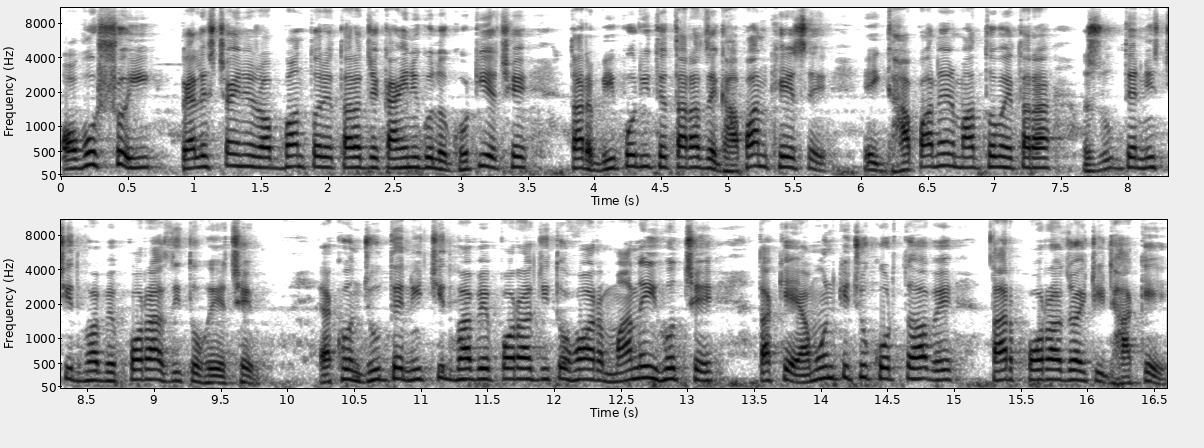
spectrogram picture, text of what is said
অবশ্যই প্যালেস্টাইনের অভ্যন্তরে তারা যে কাহিনীগুলো ঘটিয়েছে, তার বিপরীতে তারা যে ঘাপান খেয়েছে, এই ঘাপানের মাধ্যমে তারা যুদ্ধে নিশ্চিতভাবে পরাজিত হয়েছে। এখন যুদ্ধে নিশ্চিতভাবে পরাজিত হওয়ার মানেই হচ্ছে তাকে এমন কিছু করতে হবে, তার পরাজয়টি ঢাকে।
